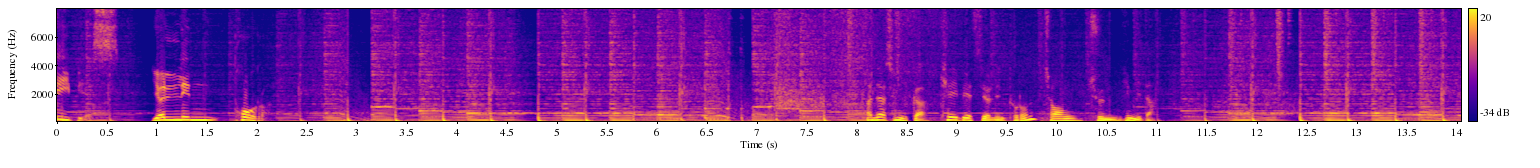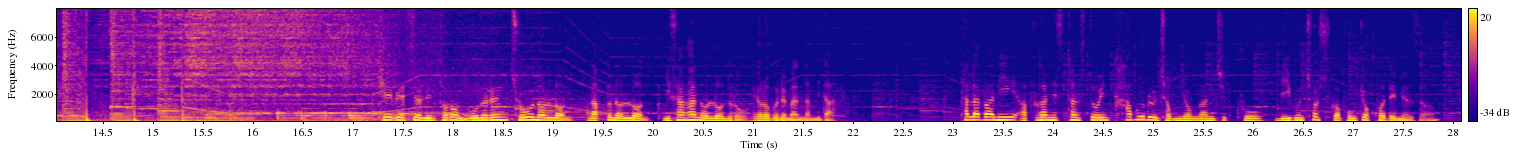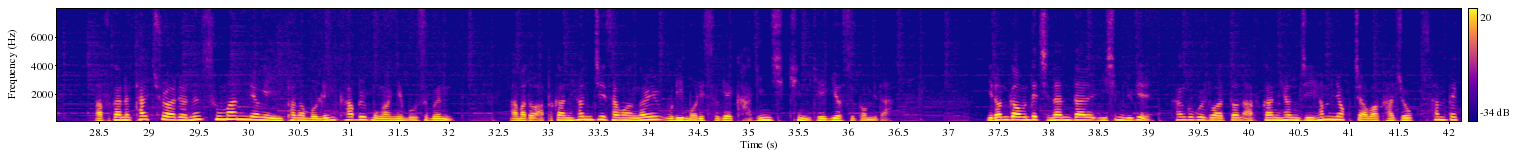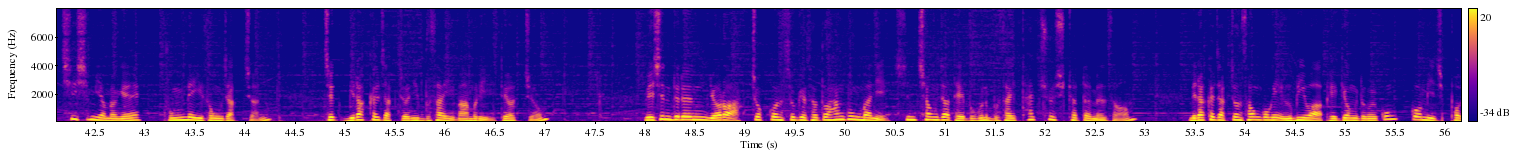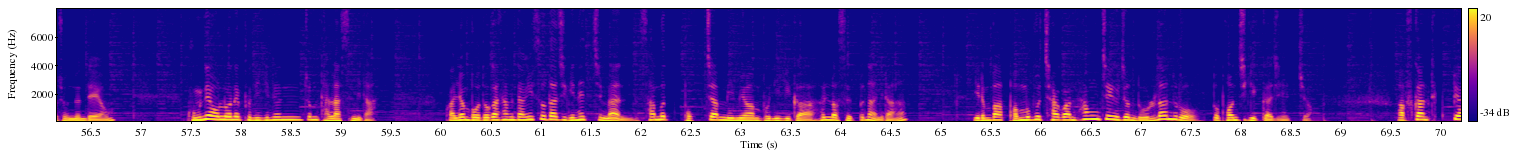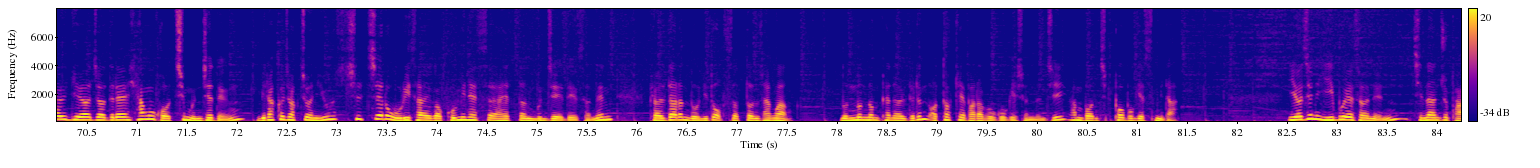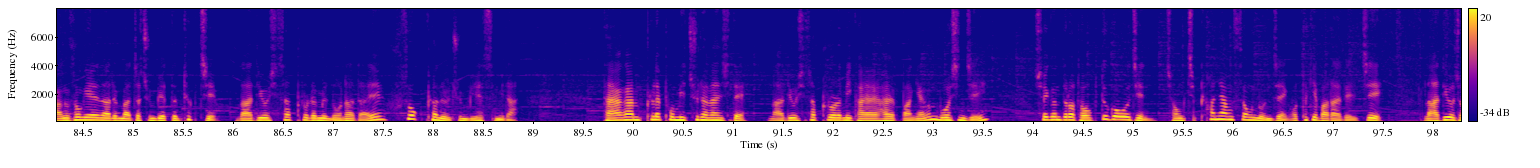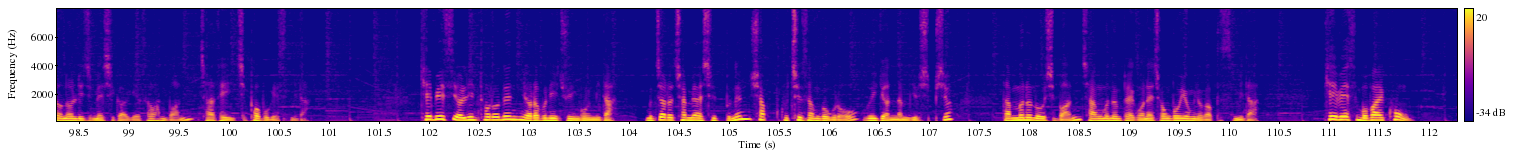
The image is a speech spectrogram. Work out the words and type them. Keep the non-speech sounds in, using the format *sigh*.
KBS 열린 토론 안녕하십니까. KBS 열린 토론 정준희입니다. KBS 열린 토론 오늘은 좋은 언론, 나쁜 언론, 이상한 언론으로 여러분을 만납니다. 탈레반이 아프가니스탄 수도인 카불을 점령한 직후 미군 철수가 본격화되면서 아프간을 탈출하려는 수만 명의 인파가 몰린 카불 공항의 모습은 아마도 아프간 현지 상황을 우리 머릿속에 각인시킨 계기였을 겁니다. 이런 가운데 지난달 26일 한국을 도왔던 아프간 현지 협력자와 가족 370여 명의 국내 이송 작전, 즉 미라클 작전이 무사히 마무리되었죠. 외신들은 여러 악조건 속에서도 한국만이 신청자 대부분을 무사히 탈출시켰다면서 미라클 작전 성공의 의미와 배경 등을 꼼꼼히 짚어줬는데요. 국내 언론의 분위기는 좀 달랐습니다. 관련 보도가 상당히 쏟아지긴 했지만 사뭇 복잡 미묘한 분위기가 흘렀을 뿐 아니라 이른바 법무부 차관 황제 의전 논란으로 또 번지기까지 했죠. 아프간 특별기여자들의 향후 거취 문제 등 미라클 작전 이후 실제로 우리 사회가 고민했어야 했던 문제에 대해서는 별다른 논의도 없었던 상황. 논논논 패널들은 어떻게 바라보고 계셨는지 한번 짚어보겠습니다. 이어지는 2부에서는 지난주 방송의 날을 맞아 준비했던 특집 라디오 시사 프로그램을 논하다의 후속편을 준비했습니다. 다양한 플랫폼이 출연한 시대 라디오 시사 프로그램이 가야 할 방향은 무엇인지 최근 들어 더욱 뜨거워진 정치 편향성 논쟁 어떻게 바라야 될지 라디오 저널리즘의 시각에서 한번 자세히 짚어보겠습니다. KBS 열린 토론은 여러분이 주인공입니다. 문자로 참여하실 분은 9730으로 의견 남겨주십시오. 단문은 50원, 장문은 100원의 정보 용료가 붙습니다. KBS 모바일 콩,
